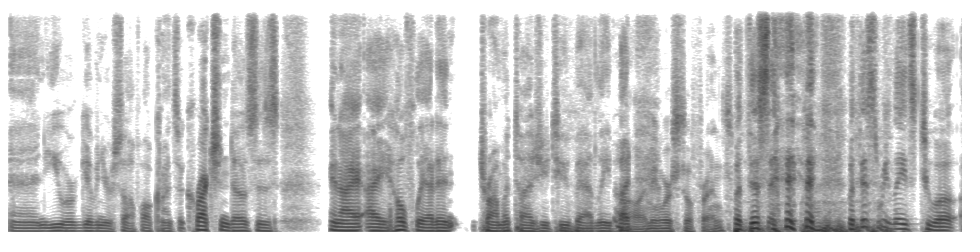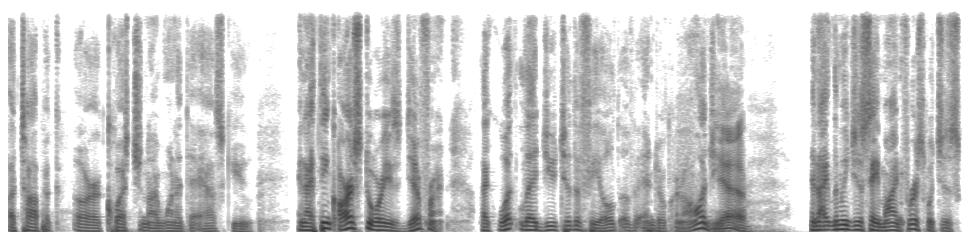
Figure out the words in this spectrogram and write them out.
and you were giving yourself all kinds of correction doses. And I, I hopefully I didn't traumatize you too badly. But oh, I mean, we're still friends. but this but this relates to a, a topic or a question I wanted to ask you. And I think our story is different. Like what led you to the field of endocrinology? yeah. And I, let me just say mine first, which is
